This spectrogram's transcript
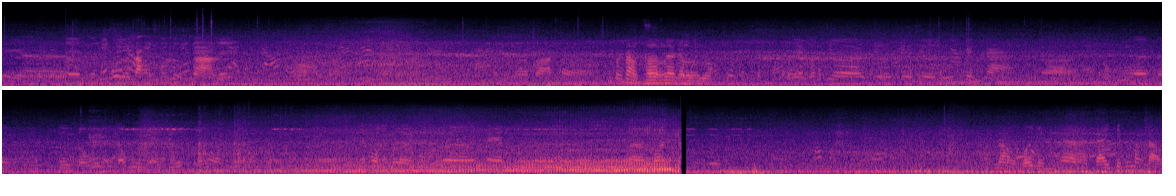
thì à, nó tăng số lượng cà lên. Bán là bắt đầu thơm lên rồi mọi người. Em vẫn chưa chưa chưa chưa nướng thêm cà cũng ờ, tương đối là giống như ngày trước đúng không? Mọi người cũng ờ, xem ờ, bắt đầu có những à, cái chín ban đầu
